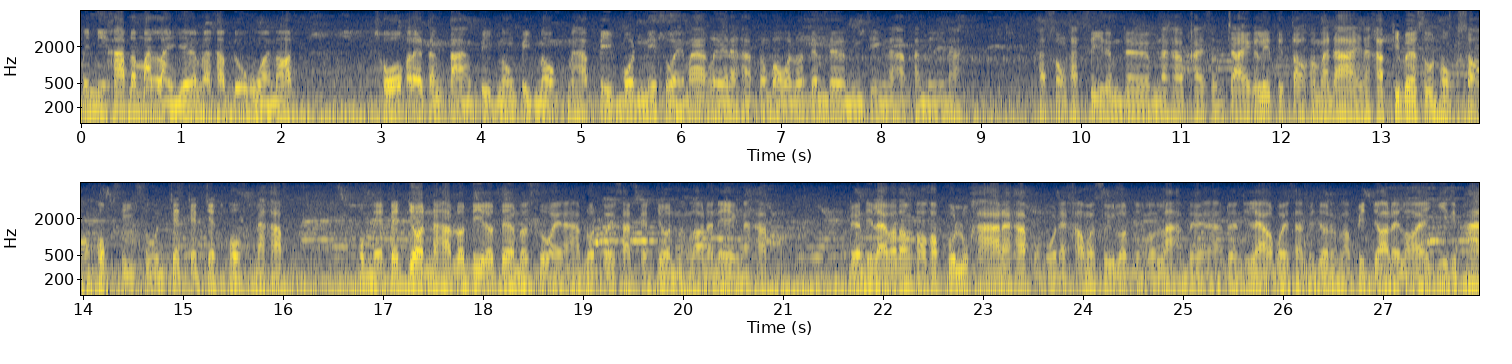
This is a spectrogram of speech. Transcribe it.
ไม่มีคราบน้ำมันไหลเยิ้มนะครับ ดูหัวน็อตโชคอะไรต่างๆ ปีกนงปีกนกนะครับ ปีกบนนี่สวยมากเลยนะครับ ต้องบอกว่ารถเดิมๆจริง ๆ นะครับคันนี้นะคัดทรงคัดซีเดิมๆนะครับ ใครสนใจก็รีบติดต่อเข้ามาได้นะครับ ที่เบอร์ 0626407776 นะครับ ผมเนทเพชรยนต์นะครับ รถดีรถเดิมรถสวยนะครับ รถบริษัทเพชรยนต์ของเรานั่นเองนะครับ เดือนที่แล้วก็ต้องขอขอบคุณลูกค้านะครับโอ้โหได้เข้ามาซื้อรถอย่างล้นหลามเลยนะครับเดือนที่แล้วบริษัทเพชรยนต์ของเราปิดยอดเลยร้อยยี่สิบห้า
